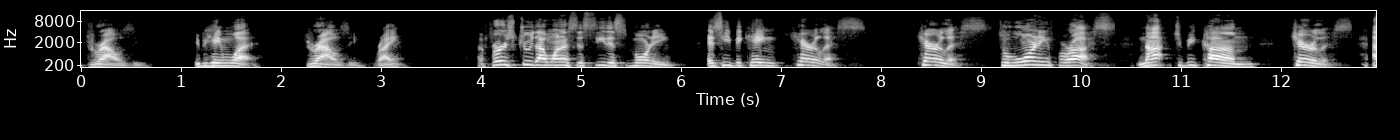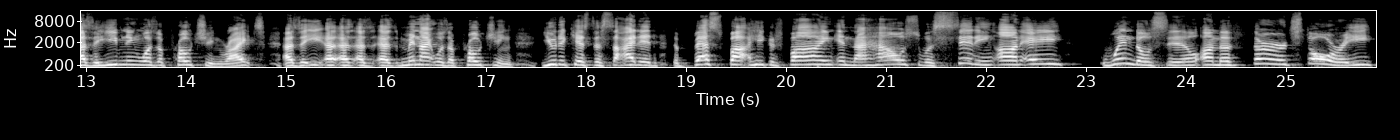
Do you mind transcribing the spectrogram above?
drowsy. He became what? Drowsy, right? The first truth I want us to see this morning is he became careless. Careless. It's a warning for us not to become careless. As the evening was approaching, right? As, the, as, as, as midnight was approaching, Eutychus decided the best spot he could find in the house was sitting on a windowsill on the third story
